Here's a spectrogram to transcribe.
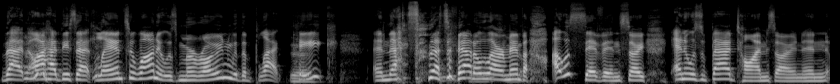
that I had this Atlanta one. It was maroon with a black peak. And that's that's about all I remember. I was seven, so and it was a bad time zone, and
